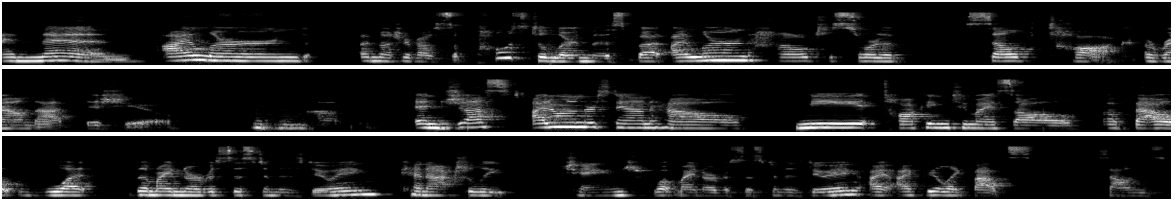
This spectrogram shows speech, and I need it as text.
And then I learned, I'm not sure if I was supposed to learn this, but I learned how to sort of self talk around that issue. Mm-hmm. Um, and just, I don't understand how me talking to myself about what the, my nervous system is doing can actually change what my nervous system is doing. I, I feel like that sounds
